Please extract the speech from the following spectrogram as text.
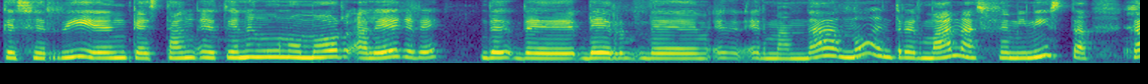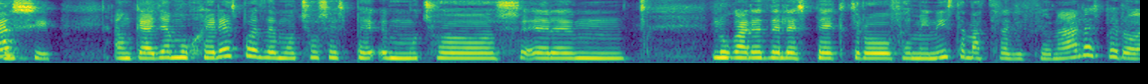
que se ríen, que están, eh, tienen un humor alegre, de, de, de, hermandad, ¿no? Entre hermanas, feminista, casi. Aunque haya mujeres, pues de muchos, muchos em, lugares del espectro feminista más tradicionales, pero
